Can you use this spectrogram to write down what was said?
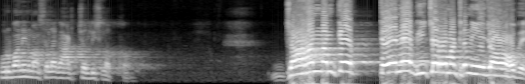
কুরবানির মাসে লাগে আটচল্লিশ লক্ষ। জাহান্নামকে টেনে বিচারের মাঠে নিয়ে যাওয়া হবে।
